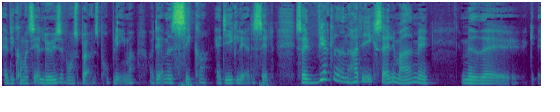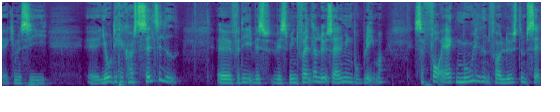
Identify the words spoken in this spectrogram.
at vi kommer til at løse vores børns problemer, og dermed sikre, at de ikke lærer det selv. Så i virkeligheden har det ikke særlig meget med, med øh, kan man sige, øh, jo, det kan koste selvtillid, fordi hvis, hvis mine forældre løser alle mine problemer, så får jeg ikke muligheden for at løse dem selv.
